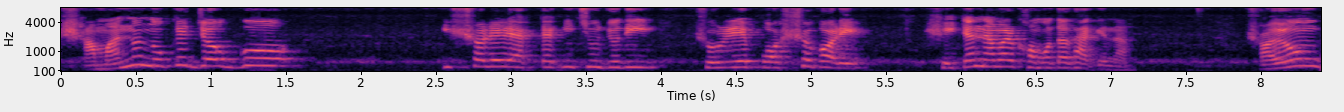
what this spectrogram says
সামান্য নোকের যজ্ঞ ঈশ্বরের একটা কিছু যদি শরীরে স্পর্শ করে, সেইটা নেওয়ার ক্ষমতা থাকে না। স্বয়ং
